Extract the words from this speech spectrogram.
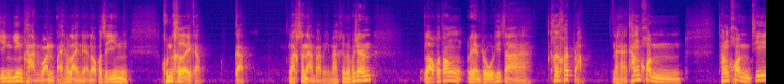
ยิ่งยิ่งผ่านวันไปเท่าไหร่เนี่ยเราก็จะยิ่งคุ้นเคยกับกับลักษณะแบบนี้มากขึ้น เพราะฉะนั้น เราก็ต้องเรียนรู้ที่จะค่อยๆปรับนะฮะทั้งคนทั้งคนที่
